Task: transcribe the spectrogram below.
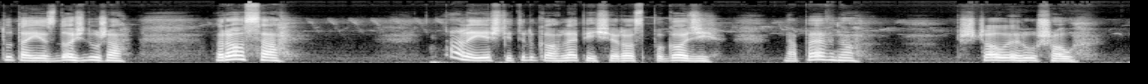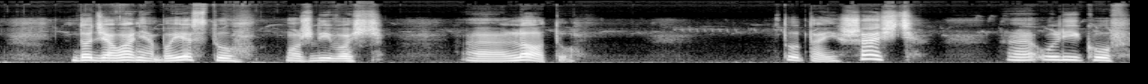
tutaj jest dość duża rosa. Ale jeśli tylko lepiej się rozpogodzi, na pewno pszczoły ruszą do działania, bo jest tu możliwość e, lotu. Tutaj sześć e, ulików.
